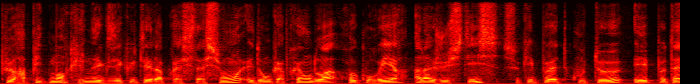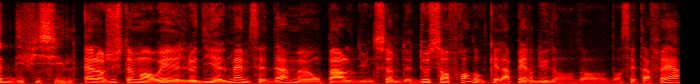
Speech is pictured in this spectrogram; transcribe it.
plus rapidement qu'elle n'a exécuté la prestation. Et donc après, on doit recourir à la justice, ce qui peut être coûteux et peut-être difficile. Alors justement, oui, elle le dit elle-même, cette dame, on parle d'une somme de 200 francs, donc qu'elle a perdu dans, dans, cette affaire.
